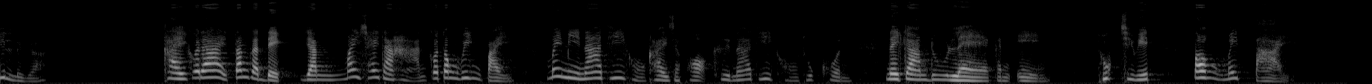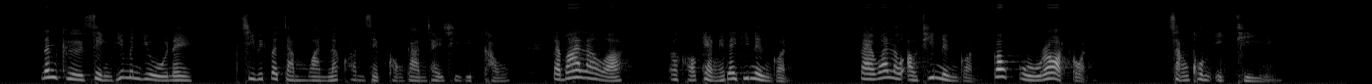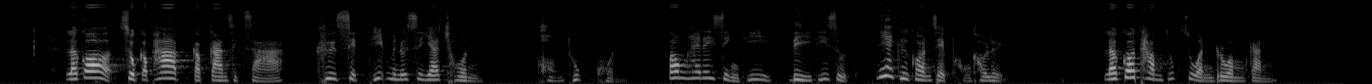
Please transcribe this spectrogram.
ที่เหลือ ใครก็ได้ตั้งแต่เด็กยันไม่ใช่ทหารก็ต้องวิ่งไป ไม่มีหน้าที่ของใครเฉพาะคือหน้าที่ของทุกคนในการดูแลกันเอง ทุกชีวิตต้องไม่ตาย นั่นคือสิ่งที่มันอยู่ในชีวิตประจำวันและคอนเซปต์ของการใช้ชีวิตเขา แต่บ้านเราเหรอเออขอแข่งให้ได้ที่หนึ่งก่อน แปลว่าเราเอาที่หนึ่งก่อน ก็กูรอดก่อน สังคมอีกทีหนึ่ง แล้วก็สุขภาพกับการศึกษา คือสิทธิมนุษยชนของทุกคน ต้องให้ได้สิ่งที่ดีที่สุดเนี่ยคือคอนเซปต์ของเขาเลย แล้วก็ทำทุกส่วนรวมกัน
